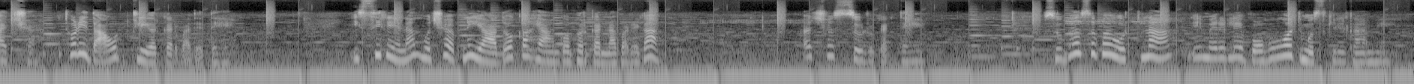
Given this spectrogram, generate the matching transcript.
अच्छा थोड़ी डाउट क्लियर करवा देते हैं। इसीलिए ना मुझे अपनी यादों का हैंग ओवर करना पड़ेगा। अच्छा शुरू करते हैं। सुबह सुबह उठना ये मेरे लिए बहुत मुश्किल काम है।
